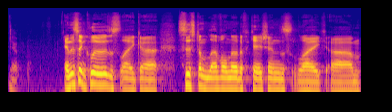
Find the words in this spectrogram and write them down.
Yep. And this includes like uh, system level notifications, like um,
